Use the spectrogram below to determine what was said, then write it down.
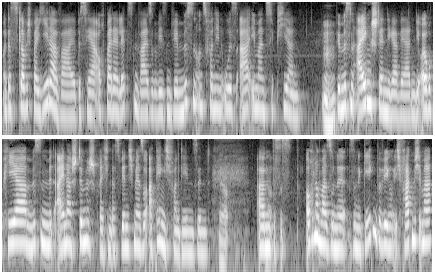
und das ist, glaube ich, bei jeder Wahl bisher, auch bei der letzten Wahl so gewesen, wir müssen uns von den USA emanzipieren. Mhm. Wir müssen eigenständiger werden. Die Europäer müssen mit einer Stimme sprechen, dass wir nicht mehr so abhängig von denen sind. Ja. Ähm, ja. Das ist auch nochmal so eine, so eine Gegenbewegung. Ich frage mich immer,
